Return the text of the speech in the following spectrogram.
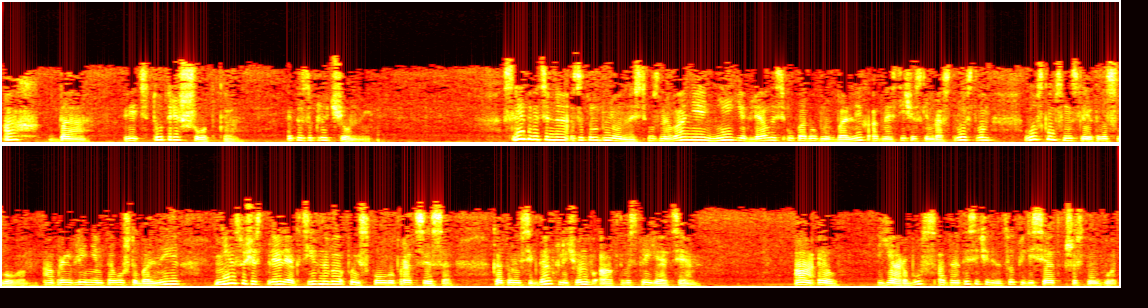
«Ах, да, ведь тут решетка. Это заключенный. Следовательно, затрудненность узнавания не являлась у подобных больных агностическим расстройством в узком смысле этого слова, а проявлением того, что больные не осуществляли активного поискового процесса, который всегда включен в акт восприятия. А.Л. Ярбус, 1956 год.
